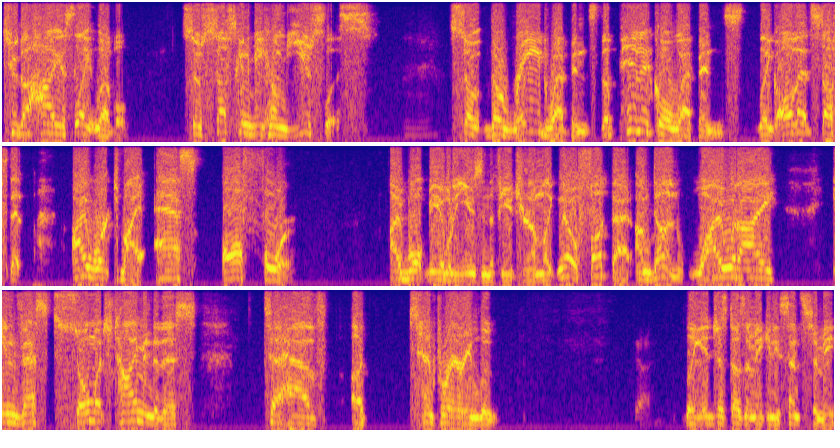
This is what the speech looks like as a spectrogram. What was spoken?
to the highest light level. So stuff's going to become useless. So the raid weapons, the pinnacle weapons, like all that stuff that I worked my ass off for, I won't be able to use in the future. And I'm like, no, fuck that. I'm done. Why would I invest so much time into this to have a temporary loot? Yeah. Like it just doesn't make any sense to me.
